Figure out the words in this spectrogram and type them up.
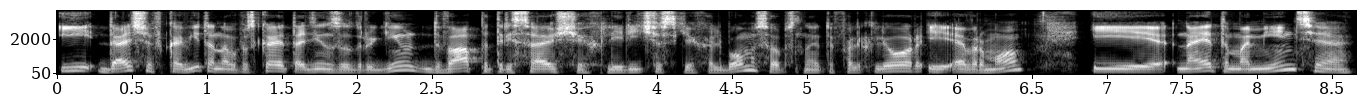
И дальше в ковид она выпускает один за другим два потрясающих лирических альбома, собственно, это «Фольклор» и «Evermore». И на этом моменте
